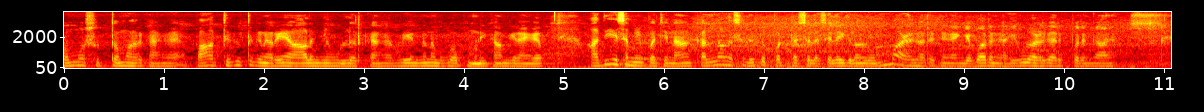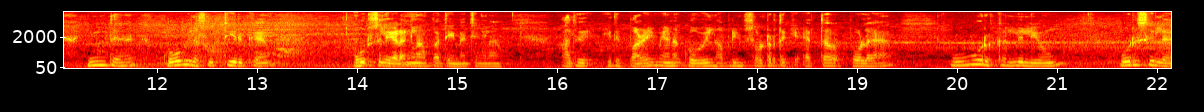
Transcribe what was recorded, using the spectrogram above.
ரொம்ப சுத்தமாக இருக்காங்க. பார்த்துக்கிறதுக்கு நிறைய ஆளுங்களும் உள்ளே இருக்காங்க. வேணும்னா நம்ம ஓப்பன் பண்ணி காமிக்கிறாங்க. அதே சமயம் பார்த்தீங்கன்னா கல்லால் செதுக்கப்பட்ட சில சிலைகளும் ரொம்ப அழகாக இருக்குங்க. இங்கே பாருங்கள் எவ்வளோ அழகாக இருக்குது பாருங்கள் இந்த கோவிலை சுற்றி இருக்க ஒரு சில இடங்கள்லாம் பார்த்தீங்கன்னா வச்சுங்களேன் அது இது பழமையான கோவில் அப்படின்னு சொல்கிறதுக்கு ஏற்ற போல் ஒவ்வொரு கல்லுலேயும் ஒரு சில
